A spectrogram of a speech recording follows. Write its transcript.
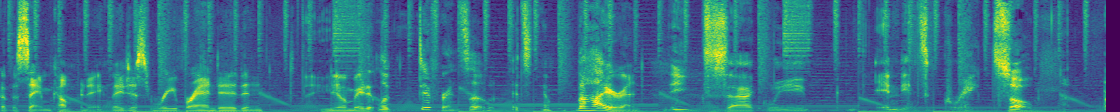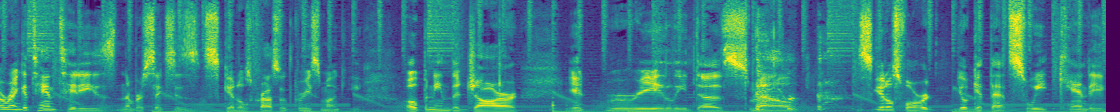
are the same company. They just rebranded and, you know, made it look different. So it's you know, the higher end. Exactly. And it's great. So, Orangutan Titties number six is Skittles crossed with Grease Monkey. Opening the jar, it really does smell. Skittles forward, you'll get that sweet candy,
